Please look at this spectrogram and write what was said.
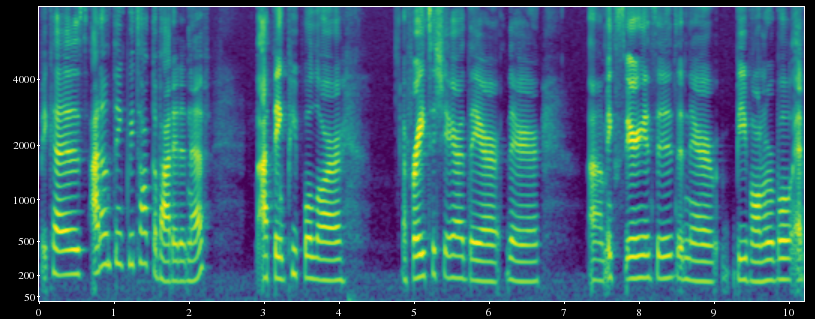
because I don't think we talk about it enough. I think people are afraid to share their their um, experiences and their be vulnerable. And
